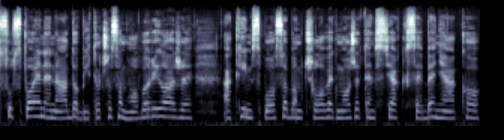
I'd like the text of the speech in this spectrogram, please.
sú spojené nádoby. To, čo som hovorila, že akým spôsobom človek môže ten vzťah k sebe nejako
